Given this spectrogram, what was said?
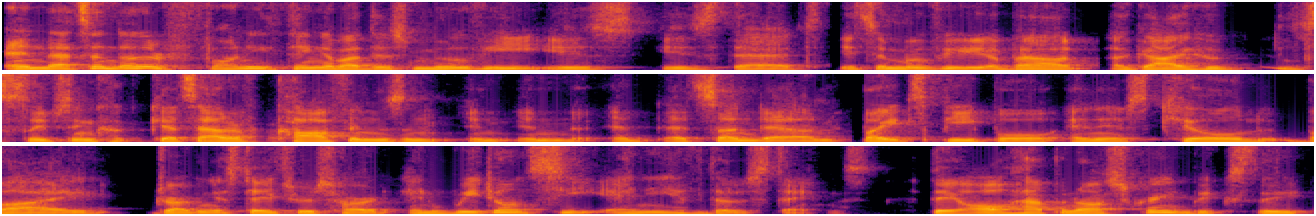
And that's another funny thing about this movie is is that it's a movie about a guy who sleeps and gets out of coffins in, in, in at sundown, bites people, and is killed by driving a stake through his heart. And we don't see any of those things. They all happen off screen because they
